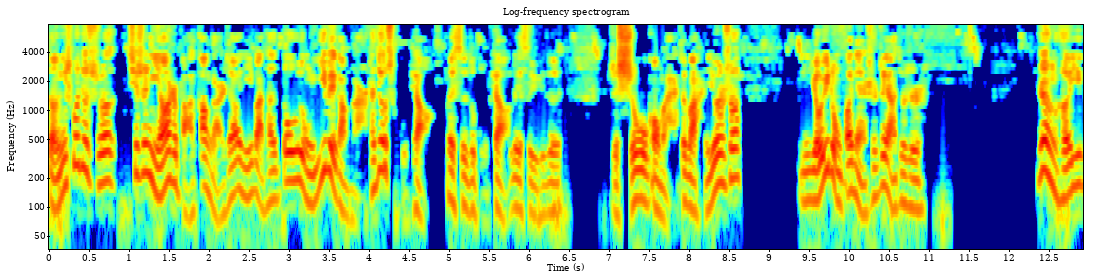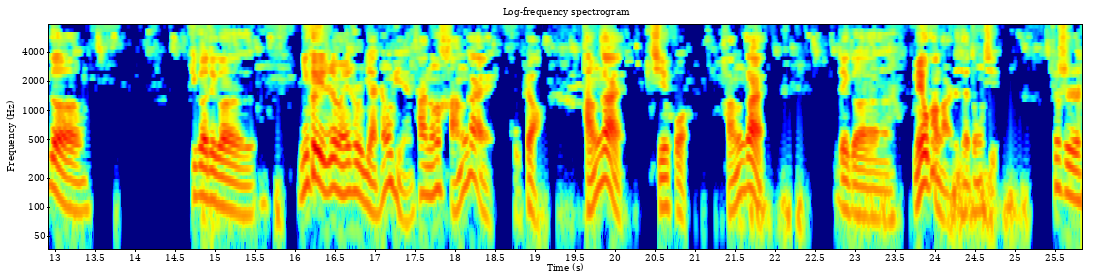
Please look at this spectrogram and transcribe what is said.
等于说就是说，其实你要是把杠杆交易，你把它都用一倍杠杆，它就是股票，类似的股票，类似于的这实物购买，对吧？也就是说，有一种观点是这样，就是任何一个一个这个，你可以认为是衍生品，它能涵盖股票，涵盖。期货涵盖这个没有杠杆这些东西，就是，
